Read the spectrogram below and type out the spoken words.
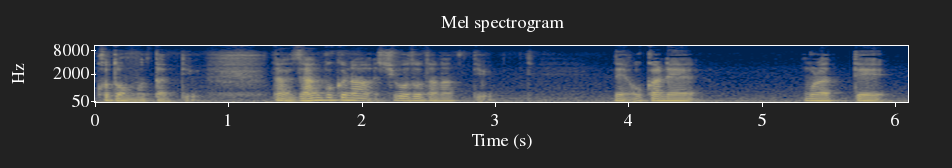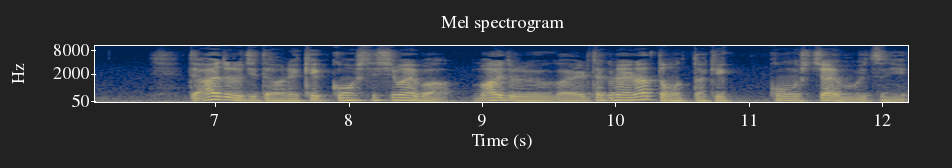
ことを思ったっていう。だから残酷な仕事だなっていう。でお金もらってでアイドル自体はね結婚してしまえば、まあ、アイドルがやりたくないなと思ったら結婚しちゃえば別に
